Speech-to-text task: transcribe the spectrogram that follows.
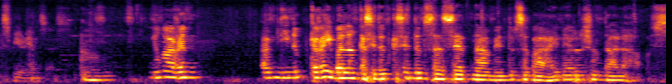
experiences? Um, yung akin, ang na- kakaiba lang kasi doon kasi doon sa set namin, doon sa bahay, meron siyang dollhouse.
